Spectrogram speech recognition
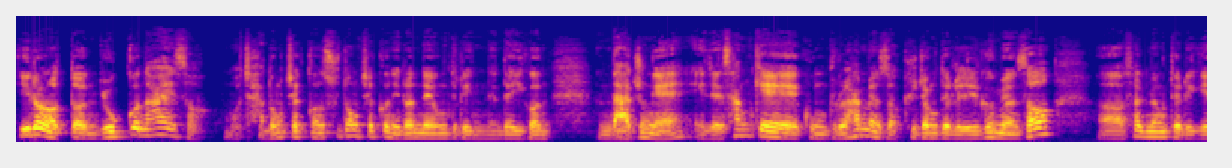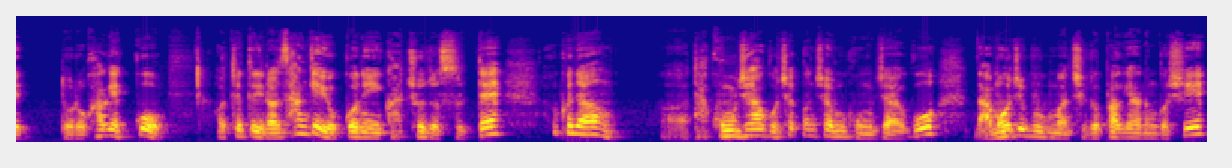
이런 어떤 요건 하에서 뭐 자동 채권, 수동 채권 이런 내용들이 있는데 이건 나중에 이제 상계 공부를 하면서 규정들을 읽으면서 어, 설명드리도록 하겠고 어쨌든 이런 상계 요건이 갖춰졌을 때 그냥 어, 다 공제하고 채권 채무 공제하고 나머지 부분만 지급하게 하는 것이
